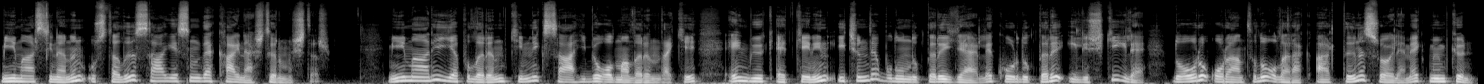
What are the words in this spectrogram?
Mimar Sinan'ın ustalığı sayesinde kaynaştırmıştır. Mimari yapıların kimlik sahibi olmalarındaki en büyük etkenin içinde bulundukları yerle kurdukları ilişkiyle doğru orantılı olarak arttığını söylemek mümkün.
